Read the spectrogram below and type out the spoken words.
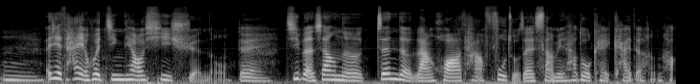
嗯，而且它也会精挑细选哦，对，基本上呢，真的兰花它附着在上面，它都可以开得很好，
